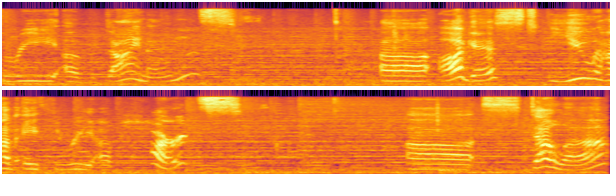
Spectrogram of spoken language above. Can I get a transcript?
three of diamonds. Uh, August, you have a three of hearts. Uh, Stella,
